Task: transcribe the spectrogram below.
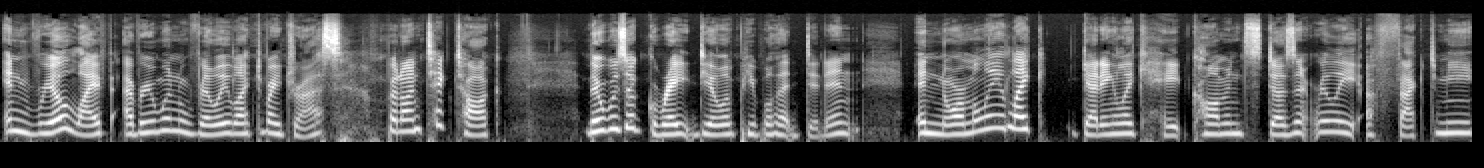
in real life everyone really liked my dress but on TikTok there was a great deal of people that didn't and normally like getting like hate comments doesn't really affect me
